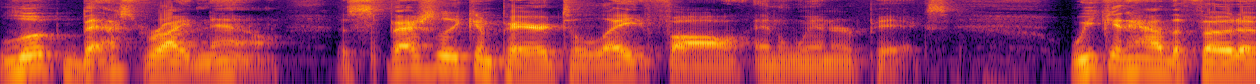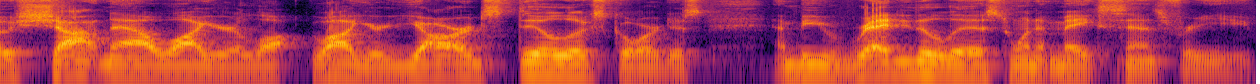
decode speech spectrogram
look best right now, especially compared to late fall and winter pics. We can have the photos shot now while your while your yard still looks gorgeous and be ready to list when it makes sense for you.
